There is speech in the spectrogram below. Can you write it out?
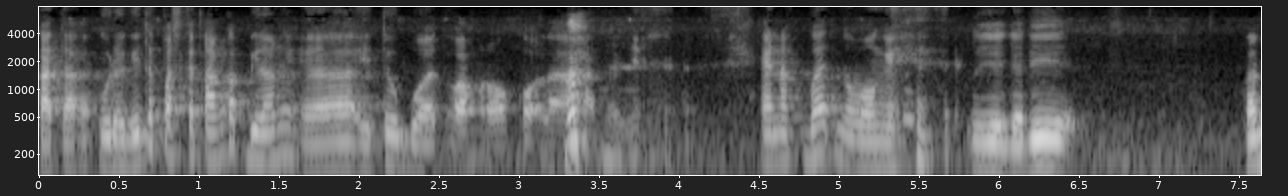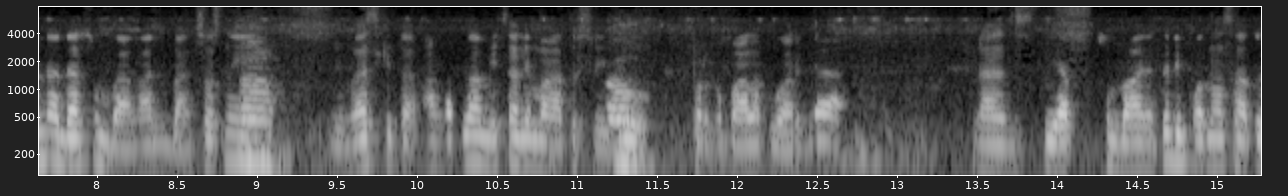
kata udah gitu pas ketangkap bilangnya ya itu buat uang rokok lah katanya. Enak banget ngomongnya. Iya jadi kan ada sumbangan bansos nih. Oh. jumlah sekitar anggaplah misal 500 ribu per kepala keluarga. Nah setiap sumbangan itu dipotong 100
